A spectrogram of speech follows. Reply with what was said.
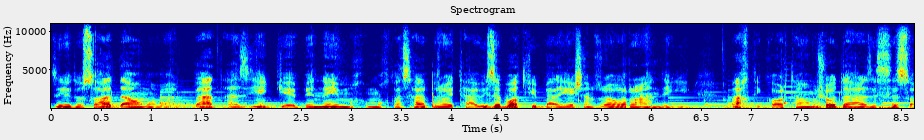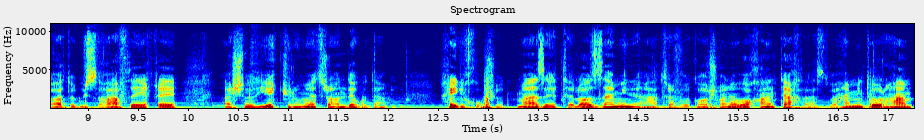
زیر دو ساعت دوام آورد. بعد از یک گبنه مختصر برای تعویض باتری برگشتم سراغ رانندگی. وقتی کار تمام شد در عرض 3 ساعت و 27 دقیقه 81 کیلومتر رانده بودم. خیلی خوب شد. از اطلاع زمین اطراف کاشانه واقعا تخت است و همینطور هم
